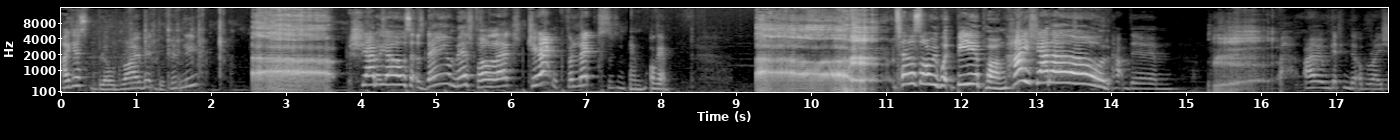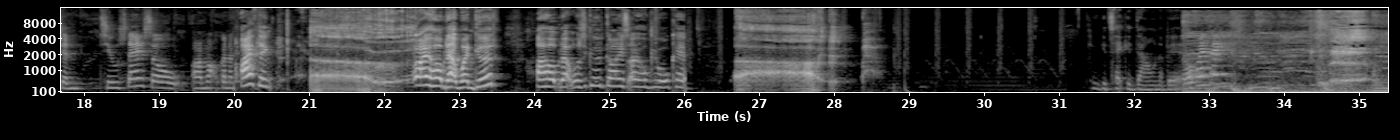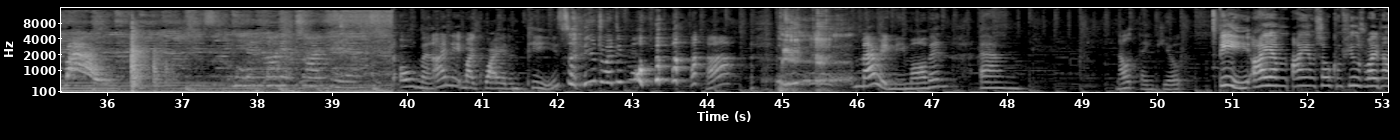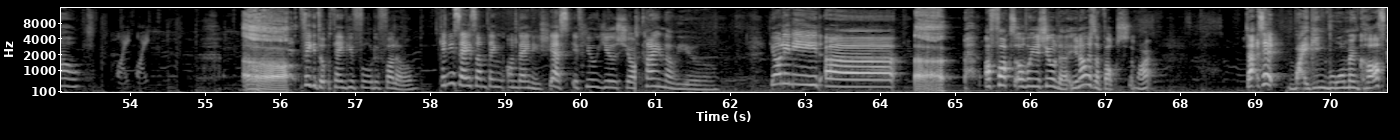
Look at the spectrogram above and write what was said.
I just blow dry it differently. Uh, shadow Yo says, damn, Miss Felix, check Felix. Um, okay. Uh, tell us sorry with beer pong. Hi, Shadow. Have the. Um, I'm getting the operation Tuesday, so I'm not gonna. I think. Uh, I hope that went good. I hope that was good, guys. I hope you're okay. So we could take it down a bit. Wow. Oh man, I need my quiet and peace. you're 24. Marry me, Marvin. Um, no, thank you. Spee, I am, I am so confused right now. Vigito, thank you for the follow. Can you say something on Danish? Yes, if you use your kind of you. You only need uh, a fox over your shoulder. You know it's a fox, right? That's it. Viking woman cough.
